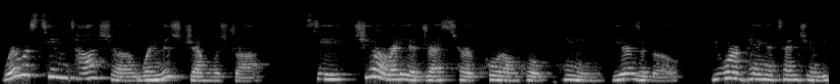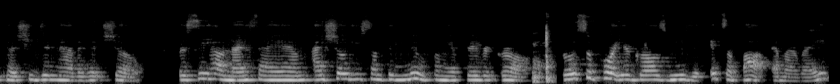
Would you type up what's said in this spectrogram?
Where was Team Tasha when this gem was dropped? See, she already addressed her quote unquote pain years ago. You weren't paying attention because she didn't have a hit show. But see how nice I am? I showed you something new from your favorite girl. Go support your girl's music. It's a bop, am I right?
